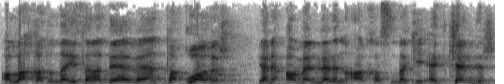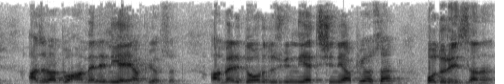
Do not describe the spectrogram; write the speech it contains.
Allah katında insana değer veren takvadır. Yani amellerin arkasındaki etkendir. Acaba bu ameli niye yapıyorsun? Ameli doğru düzgün niyet için yapıyorsan odur insanı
